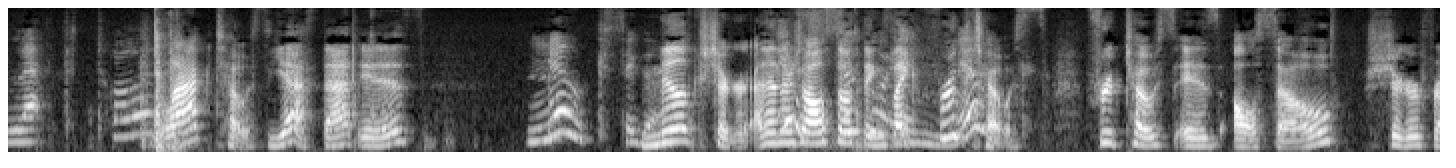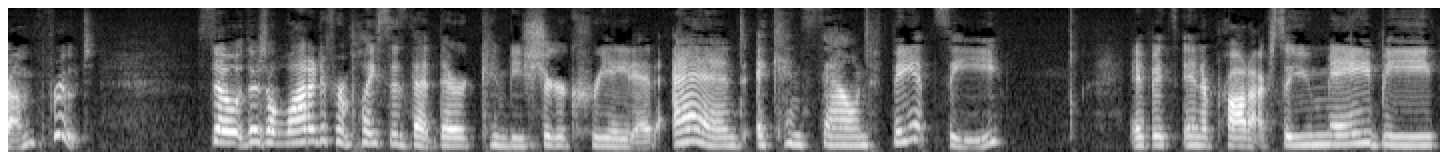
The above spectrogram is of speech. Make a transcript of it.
Lactose. Lactose. Yes, that is Milk sugar. milk sugar. And then there's also things like in milk. fructose. Fructose is also sugar from fruit. So there's a lot of different places that there can be sugar created and it can sound fancy if it's in a product. So you may be,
